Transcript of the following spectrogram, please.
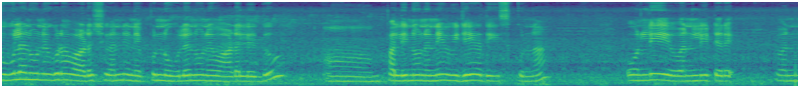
నువ్వుల నూనె కూడా వాడచ్చు కానీ నేను ఎప్పుడు నువ్వుల నూనె వాడలేదు. పల్లి నూనెనే విజయ తీసుకున్నా. ఓన్లీ వన్ లీటరే వన్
